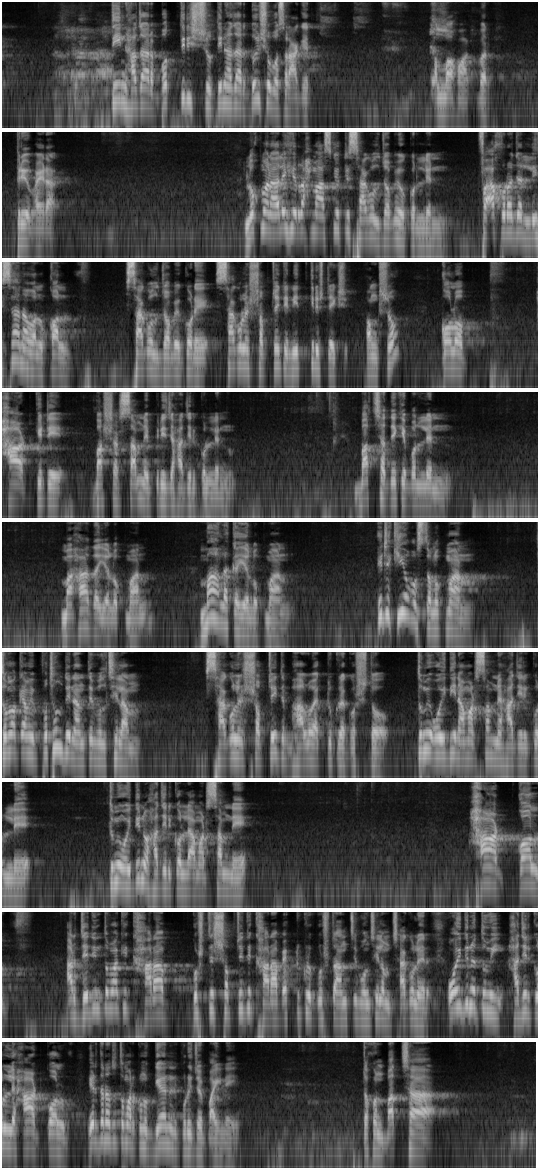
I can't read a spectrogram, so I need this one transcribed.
তিন হাজার বত্রিশশো তিন হাজার দুইশো বছর আগের। আল্লাহ আকবর। প্রিয় ভাইরা, লোকমান আলহির রহমা আজকে একটি ছাগল জবেও করলেন। ফাখরাজা লিসান কল্ব। ছাগল জবে করে, ছাগলের সবচাইতে নিকৃষ্ট অংশ কলব হার্ট কেটে বাদশার সামনে ফ্রিজে হাজির করলেন। বাদশা দেখে বললেন মাহাদা ইয়া লোকমান? মাহলাকা ইয়া লোকমান? এটা কি অবস্থা লোকমান? তোমাকে আমি প্রথম দিন আনতে বলছিলাম, ছাগলের সবচেয়ে ভালো এক টুকরা গোস্ত তুমি ওই দিন আমার সামনে হাজির করলে, তুমি ওই দিনও হাজির করলে আমার সামনে হার্ট কল্প আর যেদিন তোমাকে খারাপ, গোষ্ঠের সবচেয়ে খারাপ এক টুকরো গোষ্ঠ আনছি বলছিলাম ছাগলের, ওই দিনও তুমি হাজির করলে হার্ট কল্প এর দ্বারা তো তোমার কোনো জ্ঞানের পরিচয় পাই নাই। তখন বাচ্চা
